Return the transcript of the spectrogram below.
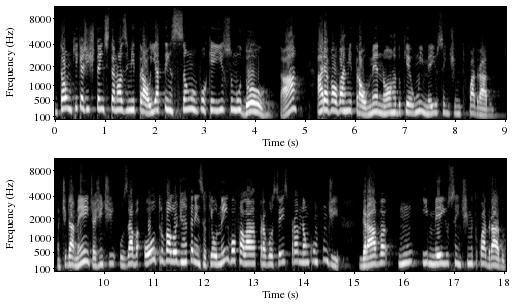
Então, o que, que a gente tem de estenose mitral? E atenção, porque isso mudou, tá? Área valvar mitral menor do que 1,5 centímetro quadrado. Antigamente, a gente usava outro valor de referência, que eu nem vou falar para vocês para não confundir. Grava 1,5 centímetro quadrado,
